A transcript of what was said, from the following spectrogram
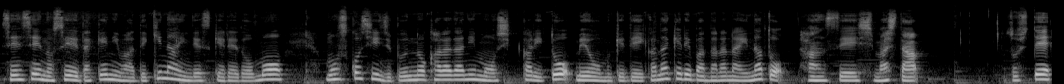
先生のせいだけにはできないんですけれどももう少し自分の体にもしっかりと目を向けていかなければならないなと反省しました。そして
